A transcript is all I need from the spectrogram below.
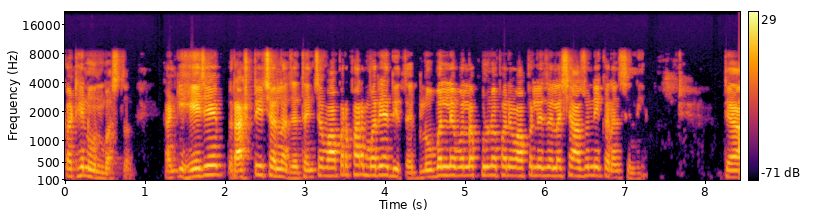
कठीण होऊन बसतं. कारण की हे जे राष्ट्रीय चलन आहे त्यांचा वापर फार मर्यादित आहे ग्लोबल लेवलला पूर्णपणे वापरले जाईल अशी अजूनही करन्सी नाही त्या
